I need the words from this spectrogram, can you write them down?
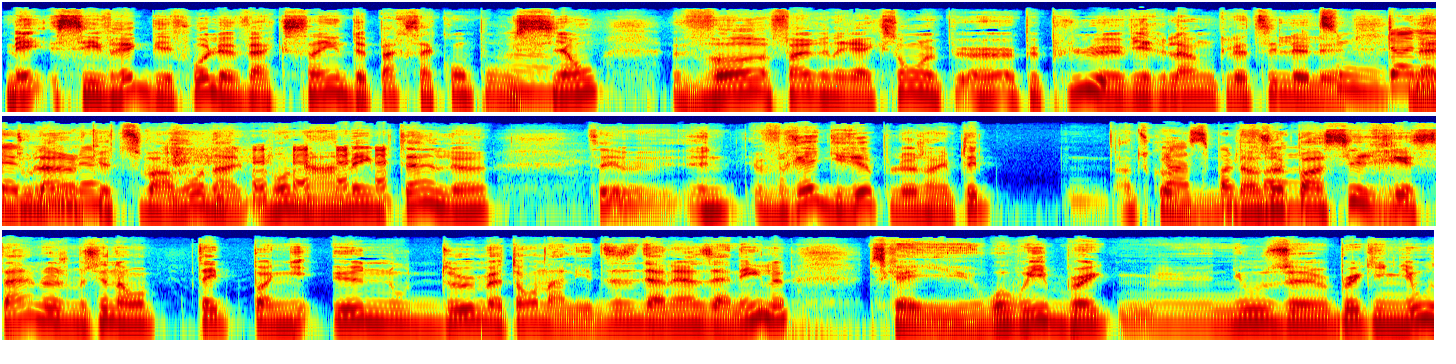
Mais c'est vrai que des fois, le vaccin, de par sa composition, va faire une réaction un peu, un, peu plus euh, virulente. Là, tu sais, la douleur que tu vas avoir dans le... Bon, mais en même temps, là, une vraie grippe, là, j'en ai peut-être en tout cas, ah, dans un passé récent, là, je me suis peut-être pogné une ou deux, mettons, dans les dix dernières années. Là, parce que, oui, oui, break, euh, news, euh, breaking news,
